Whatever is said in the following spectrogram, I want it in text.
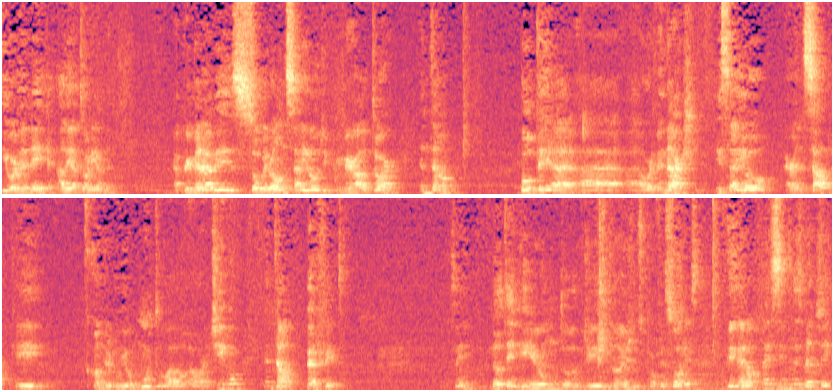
e ordenei aleatoriamente. A primeira vez Soberon saiu de primeiro autor, então voltei a, a ordenar e saiu Aaron Salp, que contribuiu muito ao, ao artigo, então, perfeito. Sim? Não tem que ir um do, de nós, os professores, primeiro, mas simplesmente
